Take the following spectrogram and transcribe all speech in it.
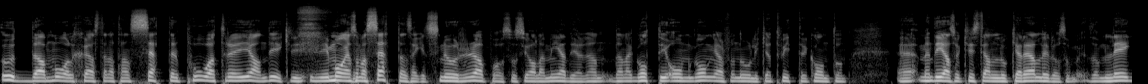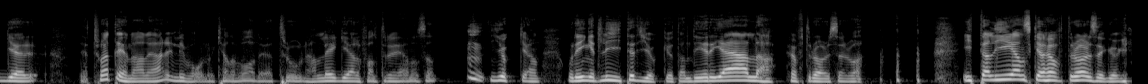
udda målgesten att han sätter på tröjan. Det är, det är många som har sett den säkert snurra på sociala medier. Den, den har gått i omgångar från olika Twitterkonton. Uh, men det är alltså Christian Lucarelli då som, som lägger Jag tror att det är när han är i Livorno, kan det vara det? Jag tror. Han lägger i alla fall tröjan och sen mm, juckar han. Och det är inget litet juck utan det är rejäla höftrörelser va? Italienska höftrörelser Gugge.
